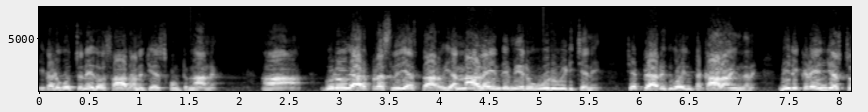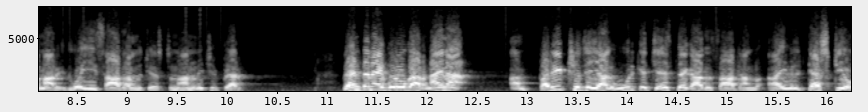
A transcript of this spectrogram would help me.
ఇక్కడ కూర్చుని ఏదో సాధన చేసుకుంటున్నాను. ఆ గురువు గారు ప్రశ్న చేస్తారు. ఎన్నాళ్ళైంది మీరు ఊరు విడిచని? చెప్పారు ఇదిగో ఇంతకాలం అయిందని. మీరు ఇక్కడ ఏం చేస్తున్నారు? ఇదిగో ఈ సాధనలు చేస్తున్నానని చెప్పారు. వెంటనే గురువు గారు నాయన పరీక్ష చేయాలి. ఊరికే చేస్తే కాదు సాధనలు. ఐ విల్ టెస్ట్ యూ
